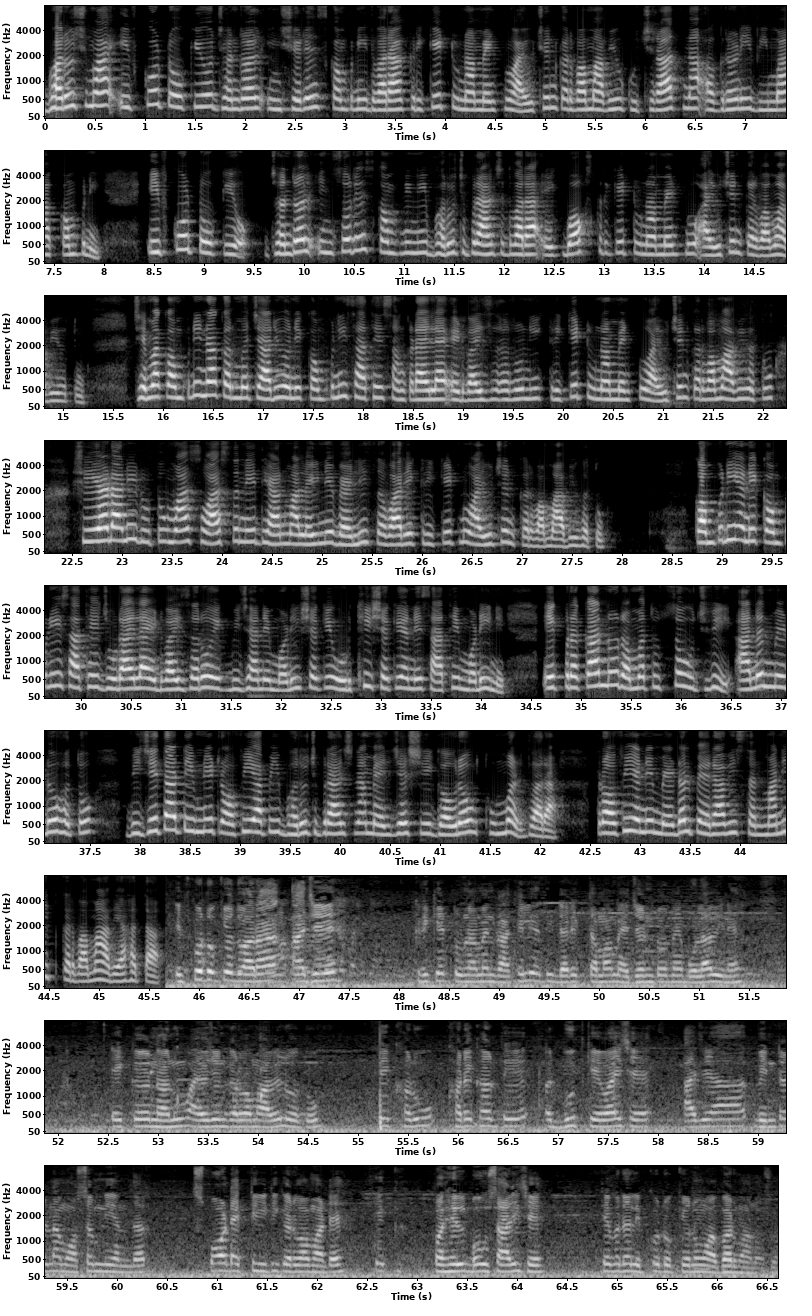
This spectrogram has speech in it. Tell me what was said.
ભરૂચમાં IFFCO Tokio General Insurance company દ્વારા cricket ટુર્નામેન્ટનું આયોજન કરવામાં આવ્યું. ગુજરાતના અગ્રણી વીમા company IFFCO Tokio general insurance કંપનીની ભરૂચ બ્રાન્ચ દ્વારા એક બોક્સ ક્રિકેટ ટુર્નામેન્ટનું આયોજન કરવામાં આવ્યું હતું. જેમાં કંપનીના કર્મચારીઓ અને કંપની સાથે સંકળાયેલા એડવાઇઝરોની ક્રિકેટ ટુર્નામેન્ટનું આયોજન કરવામાં આવ્યું હતું. શિયાળાની ઋતુમાં સ્વાસ્થ્યને ધ્યાનમાં લઈને વહેલી સવારે ક્રિકેટનું આયોજન કરવામાં આવ્યું હતું. કંપની અને કંપની સાથે જોડાયેલા એડવાઇઝરો એકબીજાને મળી શકે, ઓળખી શકે અને સાથે મળીને એક પ્રકારનો રમત ઉત્સવ ઉજવી આનંદ મેળો હતો. વિજેતા ટીમને ટ્રોફી આપી ભરૂચ બ્રાન્ચના મેનેજર શ્રી ગૌરવ થુમ્મર દ્વારા ટ્રોફી અને મેડલ પહેરાવી સન્માનિત કરવામાં આવ્યા હતા. ઇફકો ટોક્યો દ્વારા આજે ક્રિકેટ ટુર્નામેન્ટ રાખેલી હતી. દરેક તમામ એજન્ટોને બોલાવીને એક નાનું આયોજન કરવામાં આવેલું હતું. તે ખરું, ખરેખર તે અદ્ભુત કહેવાય છે. આજે આ વિન્ટરના મોસમની અંદર સ્પોર્ટ એક્ટિવિટી કરવા માટે એક પહેલ બહુ સારી છે. તે બદલ ઇફકો ટોક્યોનો હું આભાર માનું છું.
